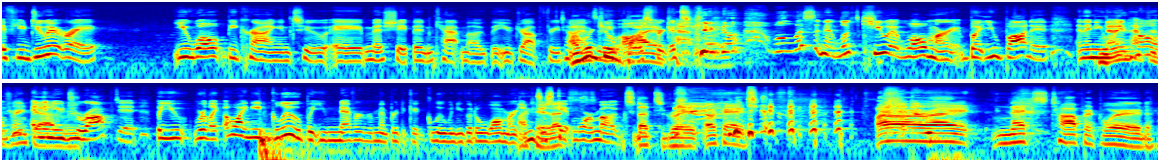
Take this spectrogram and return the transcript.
if you do it right, you won't be crying into a misshapen cat mug that you dropped three times. would and you you always forget to get. well, listen, it looked cute at Walmart, but you bought it and then you Now went you home and then you it. dropped it. But you were like, "Oh, I need glue," but you never remember to get glue when you go to Walmart. you just get more mugs. That's great. Okay. All right. Next topic word:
